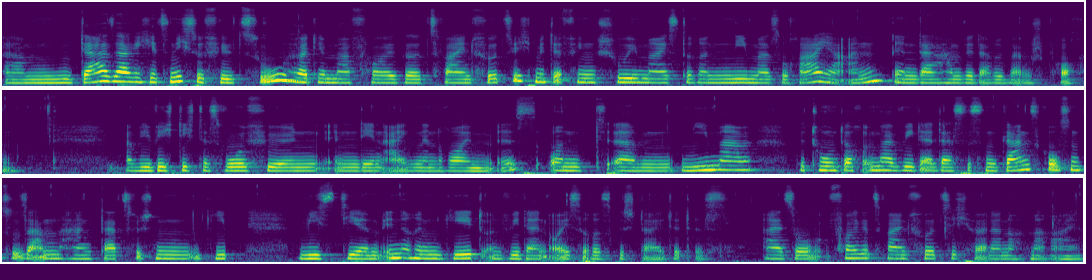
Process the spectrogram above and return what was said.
Ähm, da sage ich jetzt nicht so viel zu. Hört ihr mal Folge 42 mit der Feng Shui-Meisterin Nima Soraya an, denn da haben wir darüber gesprochen wie wichtig das Wohlfühlen in den eigenen Räumen ist. Und ähm, Nima betont auch immer wieder, dass es einen ganz großen Zusammenhang dazwischen gibt, wie es dir im Inneren geht und wie dein Äußeres gestaltet ist. Also Folge 42, hör da nochmal rein.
